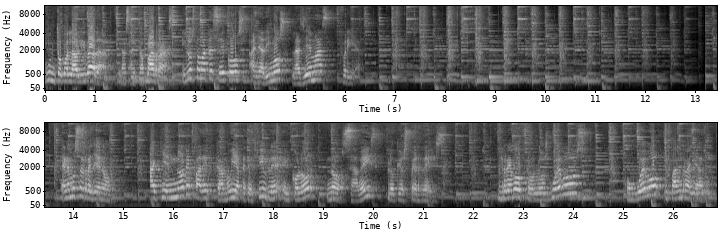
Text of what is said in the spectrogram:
Junto con la olivada, las alcaparras y los tomates secos añadimos las yemas frías. Tenemos el relleno. A quien no le parezca muy apetecible el color, no sabéis lo que os perdéis. Rebozo los huevos con huevo y pan rallado.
